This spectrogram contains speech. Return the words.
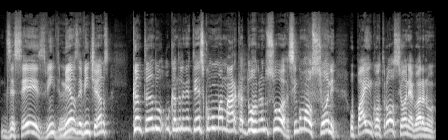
16, 20, menos de 20 anos, cantando o canto alegretense como uma marca do Rio Grande do Sul. Assim como a Alcione, o pai encontrou a Alcione agora no,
